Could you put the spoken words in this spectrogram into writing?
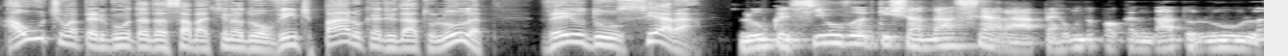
A última pergunta da sabatina do ouvinte para o candidato Lula veio do Ceará. Lucas Silva Quixadá, Ceará, pergunta para o candidato Lula.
